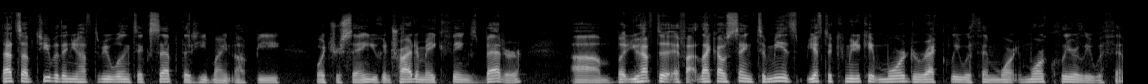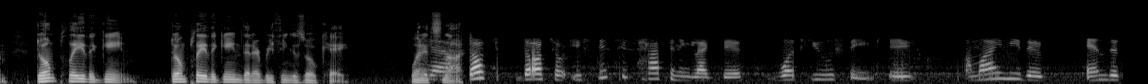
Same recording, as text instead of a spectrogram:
That's up to you. But then you have to be willing to accept that he might not be what you're saying. You can try to make things better, um, but you have to. If I, like I was saying, to me, it's you have to communicate more directly with them, more more clearly with them. Don't play the game. Don't play the game that everything is okay when it's yeah. not. Doc- doctor, if this is happening like this, what do you think? Is, am I need to end it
